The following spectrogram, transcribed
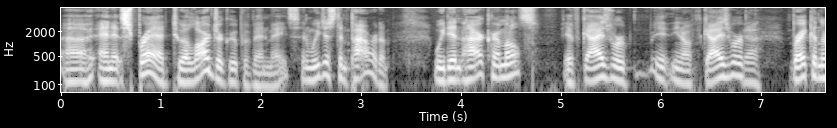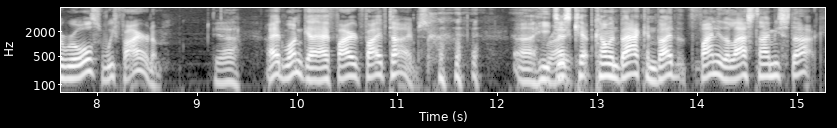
uh, and it spread to a larger group of inmates, and we just empowered them. We didn't hire criminals. If guys were, you know, if guys were Yeah. breaking the rules, we fired them. yeah. I had one guy I fired five times. uh, he Right. just kept coming back, and by the, finally, the last time he stuck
